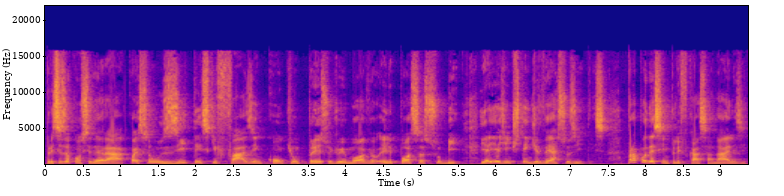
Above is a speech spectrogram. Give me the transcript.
Precisa considerar quais são os itens que fazem com que um preço de um imóvel ele possa subir. E aí a gente tem diversos itens. Para poder simplificar essa análise,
